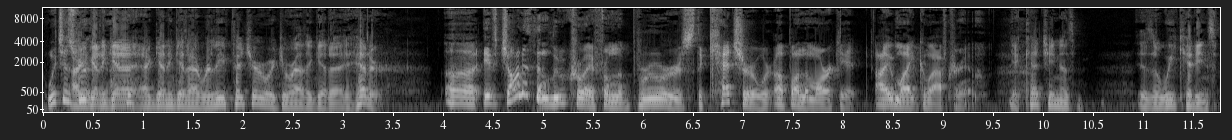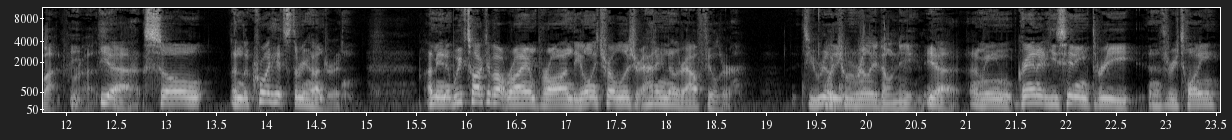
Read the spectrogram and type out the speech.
Which is are you re- going to get a, are going to get a relief pitcher, or would you rather get a hitter? uh, if Jonathan Lucroy from the Brewers, the catcher, were up on the market, I might go after him. Yeah, catching is is a weak hitting spot for us. Yeah. So and Lucroy hits 300. I mean, we've talked about Ryan Braun. The only trouble is you're adding another outfielder. Do you really? Which we really don't need. Yeah, I mean, granted, he's hitting three uh, three twenty,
